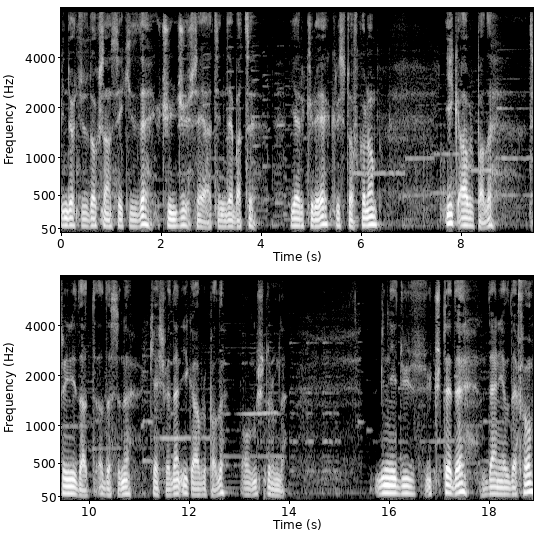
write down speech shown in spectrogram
1498'de 3. seyahatinde batı yarı küreye Kristof Kolomb ilk Avrupalı Trinidad adasını keşfeden ilk Avrupalı olmuş durumda. 1703'te de Daniel Defoe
